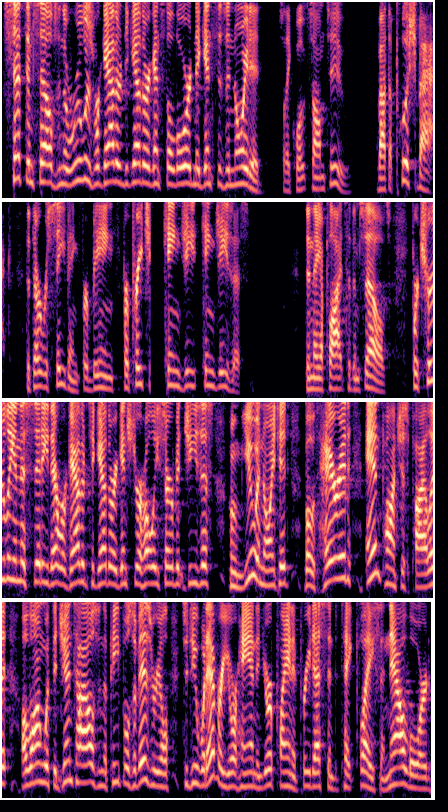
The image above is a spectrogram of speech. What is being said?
set themselves and the rulers were gathered together against the Lord and against his anointed. So they quote Psalm 2 about the pushback that they're receiving for being, for preaching King, G- King Jesus. Then they apply it to themselves. For truly in this city there were gathered together against your holy servant Jesus, whom you anointed, both Herod and Pontius Pilate, along with the Gentiles and the peoples of Israel, to do whatever your hand and your plan had predestined to take place. And now, Lord,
